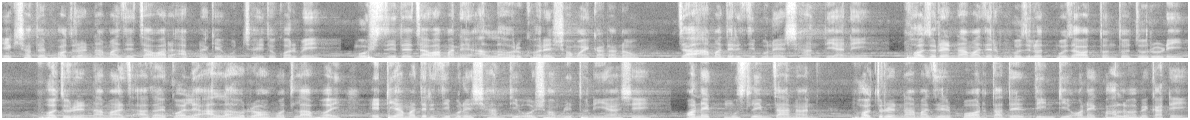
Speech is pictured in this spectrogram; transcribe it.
একসাথে ফজরের নামাজে যাওয়ার আপনাকে উৎসাহিত করবে। মসজিদে যাওয়া মানে আল্লাহর ঘরে সময় কাটানো। যা আমাদের জীবনে শান্তি আনে। ফজরের নামাজের ফজিলত বোঝা অত্যন্ত জরুরি। ফজরের নামাজ আদায় করলে আল্লাহর রহমত লাভ হয়, এটি আমাদের জীবনে শান্তি ও সমৃদ্ধ নিয়ে আসে। অনেক মুসলিম জানান, ফজরের নামাজের পর তাদের দিনটি অনেক ভালোভাবে কাটে।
